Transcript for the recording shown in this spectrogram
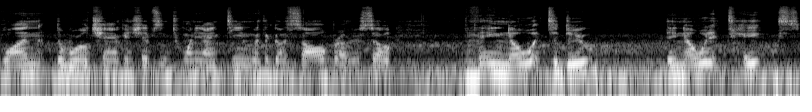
won the World Championships in 2019 with the Gasol brothers. So they know what to do. They know what it takes.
